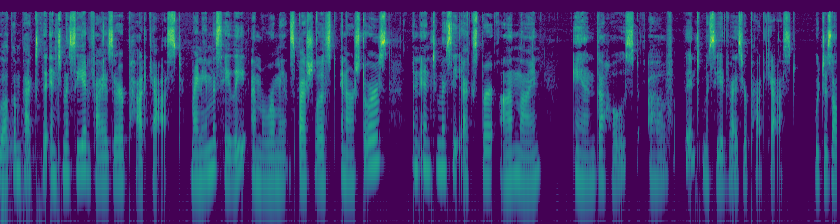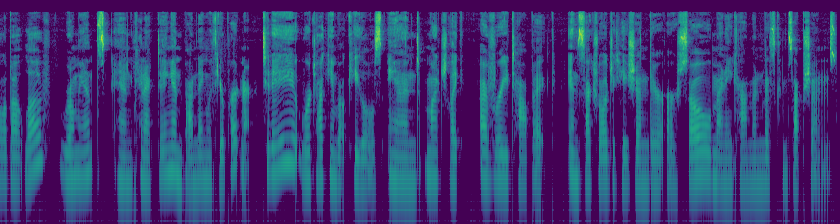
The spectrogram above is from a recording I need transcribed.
welcome back to the Intimacy Advisor podcast. My name is Haley. I'm a romance specialist in our stores, an intimacy expert online, and the host of the Intimacy Advisor podcast, which is all about love, romance, and connecting and bonding with your partner. Today, we're talking about Kegels, and much like every topic, in sexual education, there are so many common misconceptions,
